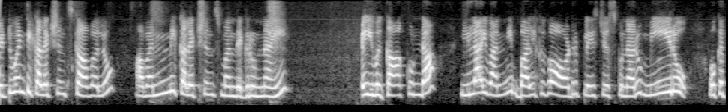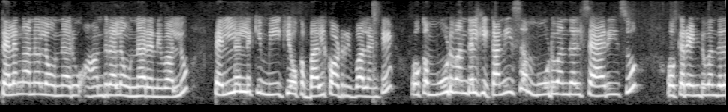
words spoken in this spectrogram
ఎటువంటి కలెక్షన్స్ కావాలో అవన్నీ కలెక్షన్స్ మన దగ్గర ఉన్నాయి. ఇవి కాకుండా ఇలా ఇవన్నీ బల్క్గా ఆర్డర్ ప్లేస్ చేసుకున్నారు. మీరు ఒక తెలంగాణలో ఉన్నారు ఆంధ్రాలో ఉన్నారనే వాళ్ళు పెళ్ళిళ్ళకి మీకు ఒక బల్క్ ఆర్డర్ ఇవ్వాలంటే ఒక మూడు వందలకి కనీసం మూడు వందల శారీస్ ఒక రెండు వందల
